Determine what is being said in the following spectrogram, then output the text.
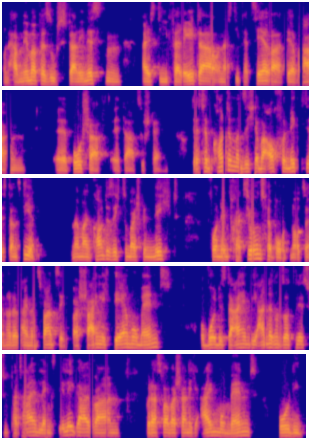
und haben immer versucht, Stalinisten als die Verräter und als die Verzehrer der wahren äh, Botschaft äh, darzustellen. Deshalb konnte man sich aber auch von nichts distanzieren. Ne, man konnte sich zum Beispiel nicht von dem Fraktionsverbot 1921, wahrscheinlich der Moment, obwohl bis dahin die anderen sozialistischen Parteien längst illegal waren, aber das war wahrscheinlich ein Moment, wo die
